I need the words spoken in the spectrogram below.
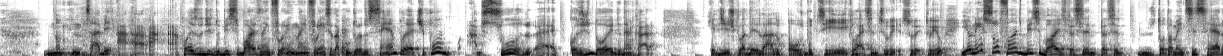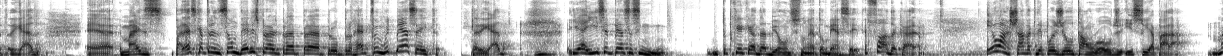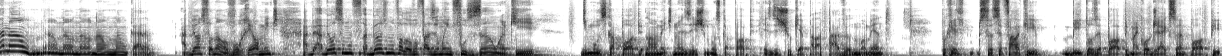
Não, sabe? A, a, a coisa do, do Beast Boys na, influ, na influência da cultura do sample é tipo absurdo. É coisa de doido, né, cara? Aquele disco lá dele lá, do Paul's Boutique, License to, to You. E eu nem sou fã de Beast Boys, pra ser, pra ser totalmente sincero, tá ligado? É, mas parece que a transição deles pra, pro, pro rap foi muito bem aceita tá ligado? E aí você pensa assim, então por que, que a da Beyoncé não é tão bem aceita? É foda, cara. Eu achava que depois de Old Town Road isso ia parar. Mas não, não, não, não, não, não, cara. A Beyoncé falou, não, eu vou realmente... A, Beyoncé não, a Beyoncé não falou, eu vou fazer uma infusão aqui de música pop. Normalmente não existe música pop, existe o que é palatável no momento. Porque se você fala que Beatles é pop, Michael Jackson é pop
